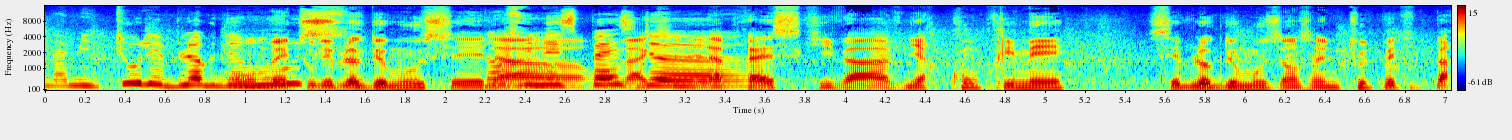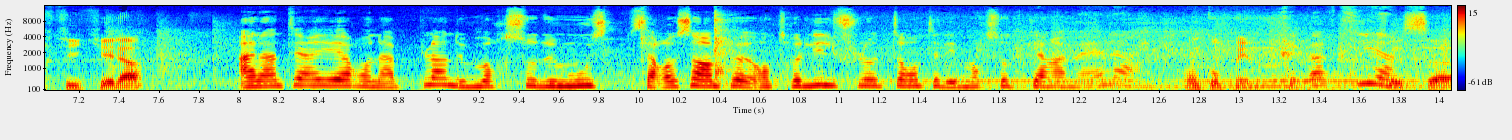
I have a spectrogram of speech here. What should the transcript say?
On a mis tous les blocs de on mousse. met tous les blocs de mousse et là, une on espèce va actionner de- la presse qui va venir comprimer ces blocs de mousse dans une toute petite partie qui est là. À l'intérieur, on a plein de morceaux de mousse. Ça ressemble un peu entre l'île flottante et des morceaux de caramel. On comprime. C'est parti. hein. C'est ça.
